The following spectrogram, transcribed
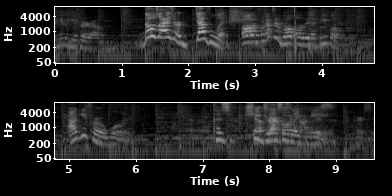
I'm gonna give her um. Those eyes are devilish. Oh, I forgot to vote all the other people. I'll give her a one. Because she Yeah, dresses like me. Person.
